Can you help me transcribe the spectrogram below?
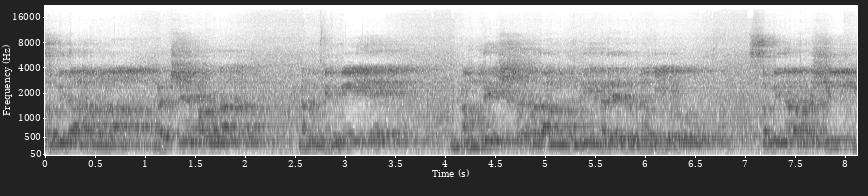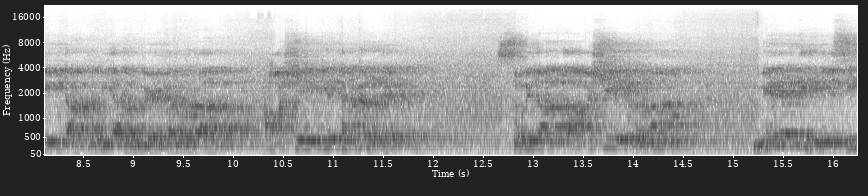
ಸಂವಿಧಾನವನ್ನು ರಕ್ಷಣೆ ಮಾಡೋಣ. ನಮಗೆ ಹೆಮ್ಮೆ ಇದೆ. ನಮ್ಮ ದೇಶದ ಪ್ರಧಾನಮಂತ್ರಿ ನರೇಂದ್ರ ಮೋದಿಯವರು ಸಂವಿಧಾನ ಶಿಲ್ಪಿ ಡಾಕ್ಟರ್ ಬಿ ಆರ್ ಅಂಬೇಡ್ಕರ್ ಅವರ ಆಶಯಕ್ಕೆ ತಕ್ಕಂತೆ ಸಂವಿಧಾನದ ಆಶಯಗಳನ್ನು ಮೇಲೆತ್ತಿ ನಿಲ್ಲಿಸಿ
